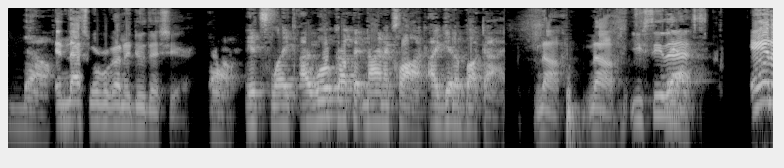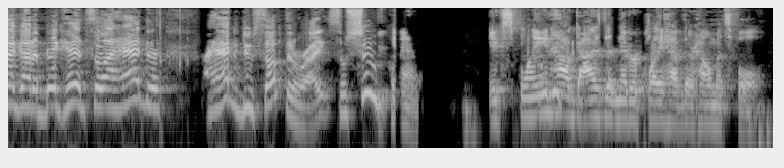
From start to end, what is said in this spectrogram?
No. And that's what we're going to do this year. No. It's like I woke up at nine o'clock. I get a Buckeye. No, no. You see that? Yes. And I got a big head, so I had to I had to do something right. So shoot. Explain how guys that never play have their helmets full.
